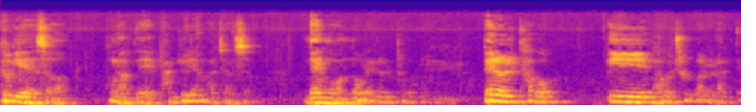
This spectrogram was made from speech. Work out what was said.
거기에서 군함대의 반주에 맞춰서 맹호 노래를 부르고 배를 타고 삥하고 출발을 할 때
